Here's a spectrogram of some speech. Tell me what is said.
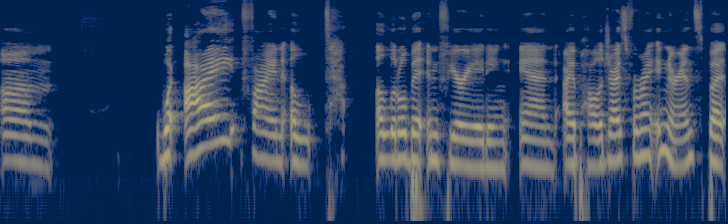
um what i find a, a little bit infuriating and i apologize for my ignorance but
